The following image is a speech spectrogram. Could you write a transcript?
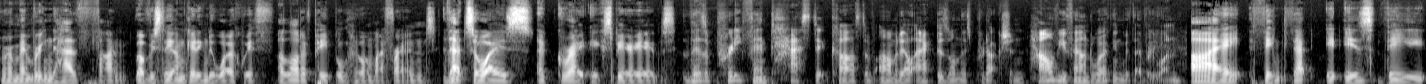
remembering to have fun. Obviously, I'm getting to work with a lot of people who are my friends. That's always a great experience. There's a pretty fantastic cast of Armidale actors on this production. How have you found working with everyone? I think that it is the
